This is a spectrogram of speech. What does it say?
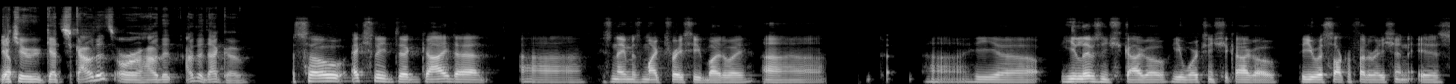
Yep. Did you get scouted, or how did how did that go? So actually, the guy that uh, his name is Mike Tracy, by the way. Uh, uh, he uh, he lives in Chicago. He works in Chicago. The U.S. Soccer Federation is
